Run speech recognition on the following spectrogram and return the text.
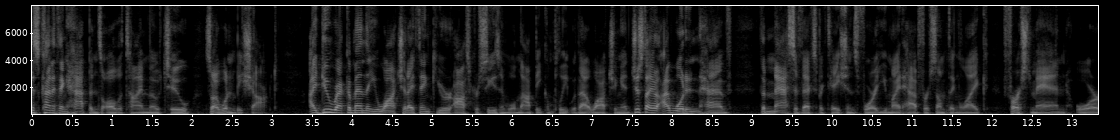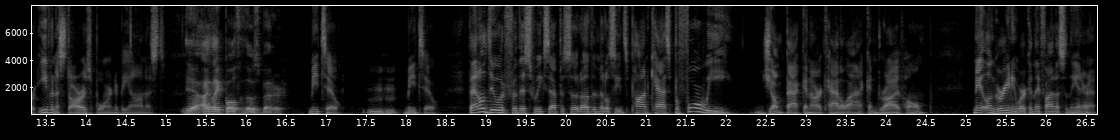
This kind of thing happens all the time, though, too, so I wouldn't be shocked. I do recommend that you watch it. I think your Oscar season will not be complete without watching it. Just I, I wouldn't have the massive expectations for it you might have for something like First Man or even A Star Is Born. To be honest. Yeah, I like both of those better. Me too. Mm-hmm. Me too. That'll do it for this week's episode of the Middle Seats podcast. Before we jump back in our Cadillac and drive home, Nate Lungarini, where can they find us on the internet?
